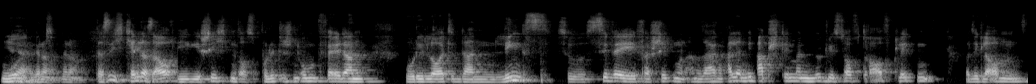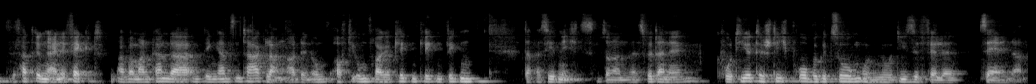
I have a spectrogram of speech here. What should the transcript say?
Ja, Und genau, genau. Das, ich kenne das auch, die Geschichten aus politischen Umfeldern, wo die Leute dann Links zu Civey verschicken und dann sagen, alle mit abstimmen, möglichst oft draufklicken weil sie glauben, das hat irgendeinen Effekt. Aber man kann da den ganzen Tag lang auf die Umfrage klicken, klicken, klicken. Da passiert nichts, sondern es wird eine quotierte Stichprobe gezogen und nur diese Fälle zählen dann.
